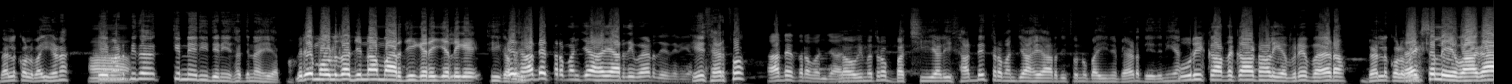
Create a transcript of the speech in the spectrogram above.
ਬਿਲਕੁਲ ਬਾਈ ਹਨਾ? ਤੇ ਹਾਂ। ਮਨਪ੍ਰੀਤ ਕਿੰਨੇ ਦੀ ਦੇਣੀ ਸੱਜਣਾ ਇਹ ਆਪਾਂ? ਵੀਰੇ ਮੁੱਲ ਦਾ ਜਿੰਨਾ ਮਰਜ਼ੀ ਕਰੀ ਚੱਲੀਏ। ਇਹ ਬਾਈ। 53000 ਦੀ ਬੈਠ ਦੇ ਦੇਣੀ ਇਹ ਸਿਰਫ? 53000 ਲਓ ਵੀ ਮਤਲਬ ਬੱਚੀ ਵਾਲੀ 53500 ਦੀ ਤੁਹਾਨੂੰ ਬਾਈ ਨੇ ਬੈਠ ਦੇ ਦੇਣੀ ਆ। ਪੂਰੀ ਕੱਦ ਕਾਠ ਵਾਲੀ ਆ ਵੀਰੇ ਬੈੜ ਬਿਲਕੁਲ ਐਕਸ ਲੇਵਾਗਾ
